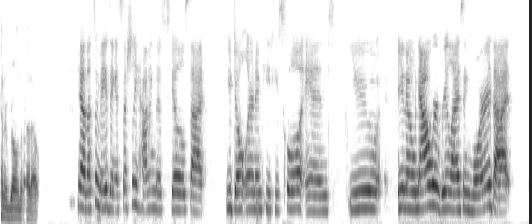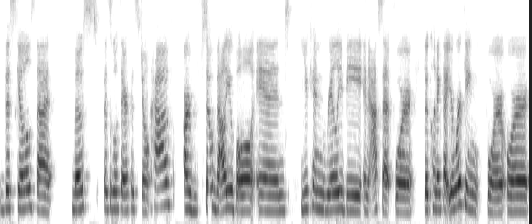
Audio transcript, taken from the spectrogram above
kind of growing that out. Yeah, that's amazing, especially having those skills that you don't learn in PT school and you you know, now we're realizing more that the skills that most physical therapists don't have are so valuable and you can really be an asset for the clinic that you're working for or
